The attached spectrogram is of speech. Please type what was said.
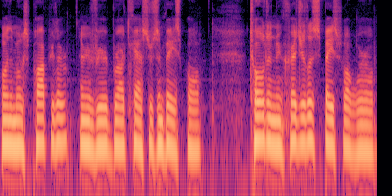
one of the most popular and revered broadcasters in baseball, told an incredulous baseball world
